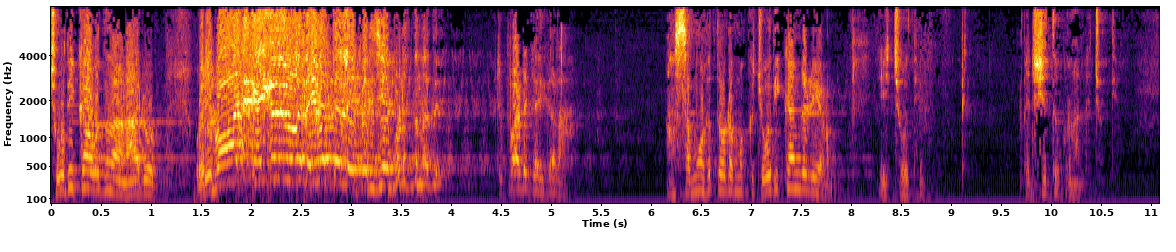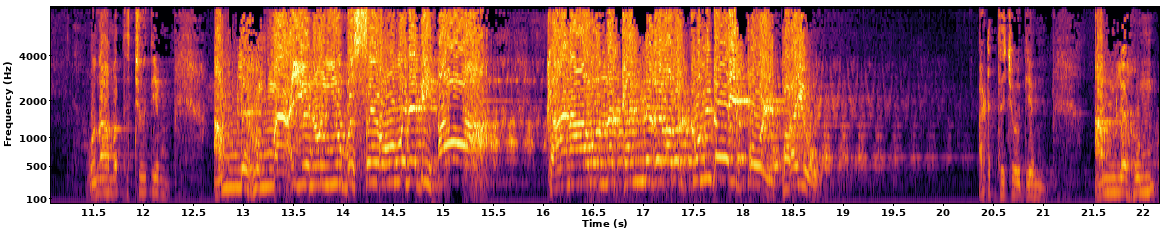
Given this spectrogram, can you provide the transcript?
ചോദിക്കാവുന്നതാണ് ആരോട്? ഒരുപാട് കൈകളുള്ള ദൈവത്തല്ലേ പരിചയപ്പെടുത്തുന്നത്? ഒരുപാട് കൈകളാ. ആ സമൂഹത്തോട് നമുക്ക് ചോദിക്കാൻ കഴിയണം. ഈ ചോദ്യം. പരിശുദ്ധ ഖുർആന്റെ ചോദ്യം. മൂന്നാമത്തെ ചോദ്യം. കാണാവുന്ന കണ്ണുകൾ അവർക്കുണ്ടോ ഇപ്പോൾ? പറയൂ. അടുത്ത ചോദ്യം. അംലഹും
